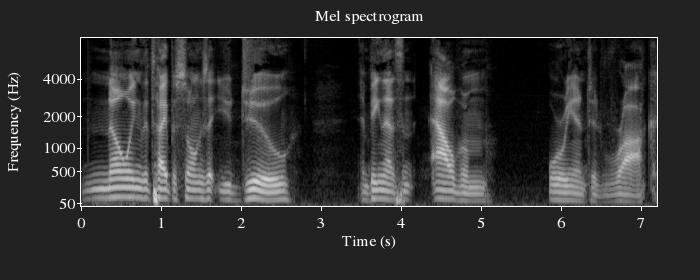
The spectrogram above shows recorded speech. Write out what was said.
knowing the type of songs that you do and being that it's an album oriented rock.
